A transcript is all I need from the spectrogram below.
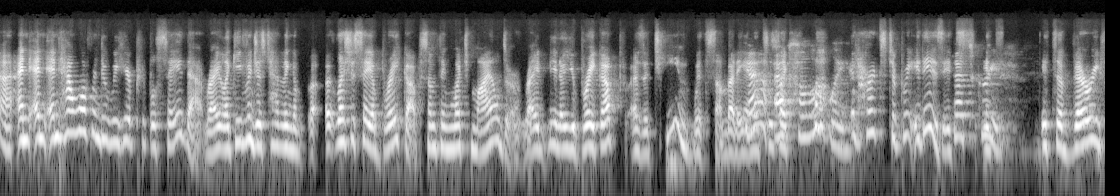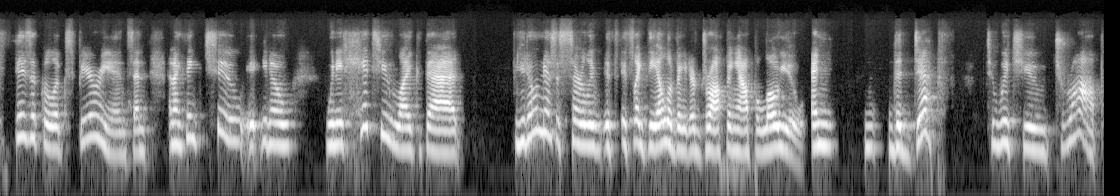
Yeah, and and and how often do we hear people say that, right? Like even just having a, a, let's just say a breakup, something much milder, right? You know, you break up as a teen with somebody, yeah, and it's just absolutely. like oh, it hurts to breathe. It is. It's That's grief. It's, it's a very physical experience, and and I think too, it, you know, when it hits you like that, you don't necessarily it's, it's like the elevator dropping out below you and the depth to which you drop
